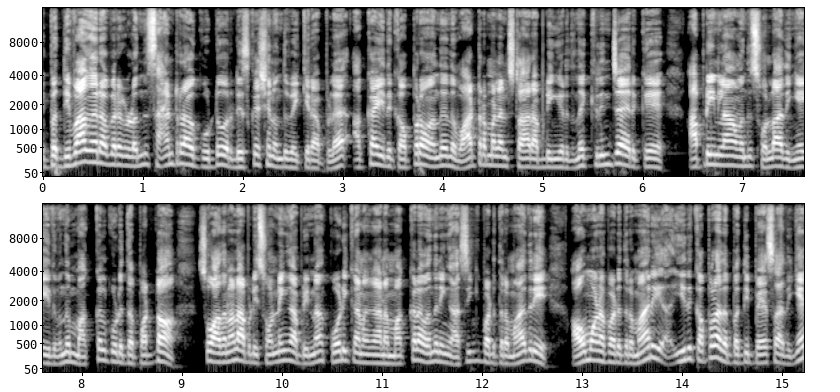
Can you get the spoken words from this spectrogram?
இப்போ திவாகர் அவர்கள் வந்து சாண்ட்ராவை கூப்பிட்டு ஒரு டிஸ்கஷன் வந்து வைக்கிறாப்புல. அக்கா இதுக்கப்புறம் வந்து இந்த வாட்டர்மெலன் ஸ்டார் அப்படிங்கிறது வந்து கிரிஞ்சாக இருக்குது அப்படின்லாம் வந்து சொல்லாதீங்க. இது வந்து மக்கள் கொடுத்த பட்டம். ஸோ அதனால் அப்படி சொன்னீங்க அப்படின்னா கோடிக்கணக்கான மக்களை வந்து நீங்கள் அசிங்கப்படுத்துகிற மாதிரி அவமானப்படுத்துகிற மாதிரி இதுக்கப்புறம் அதை பற்றி பேசாதீங்க.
